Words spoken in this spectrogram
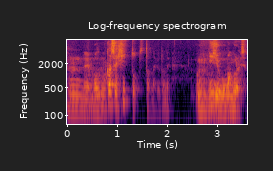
でも昔はヒットって言ったんだけどね。25万ぐらいした、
